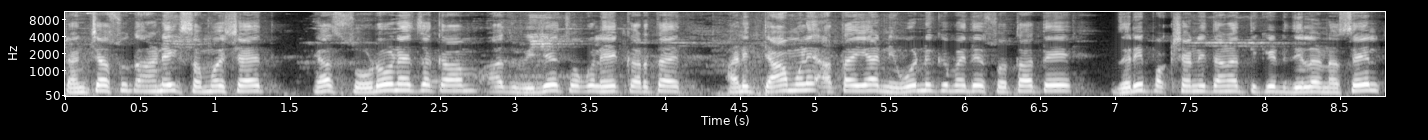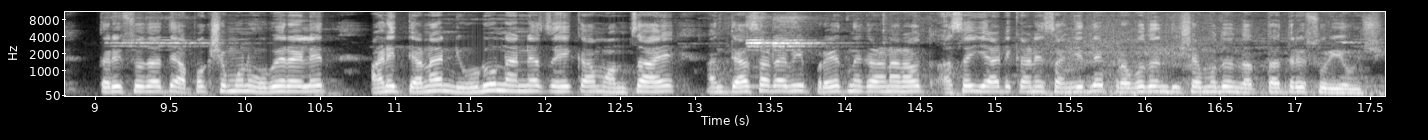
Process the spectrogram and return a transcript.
त्यांच्यासुद्धा अनेक समस्या आहेत. ह्या सोडवण्याचं काम आज विजय चोगले हे करतायत. आणि त्यामुळे आता या निवडणुकीमध्ये स्वतः ते जरी पक्षाने त्यांना तिकीट दिलं नसेल तरीसुद्धा ते अपक्ष म्हणून उभे राहिलेत आणि त्यांना निवडून आणण्याचं हे काम आमचं आहे आणि त्यासाठी आम्ही प्रयत्न करणार आहोत असं या ठिकाणी सांगितले प्रबोधन दिशामधून दत्तात्रय सूर्यवंशी.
